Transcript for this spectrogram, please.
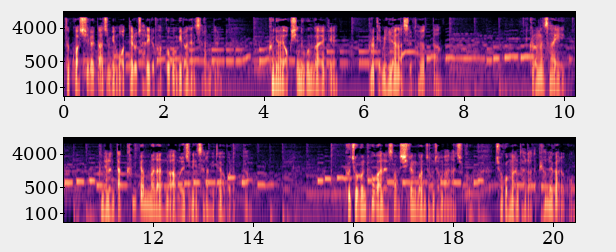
득과 실을 따지며 멋대로 자리를 바꾸고 밀어낸 사람들, 그녀 역시 누군가에게 그렇게 밀려났을 터였다. 그러는 사이 그녀는 딱 한 뼘만한 마음을 지닌 사람이 되어버렸다. 그 좁은 폭 안에서 싫은 건 점점 많아지고 조금만 달라도 편을 가르고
